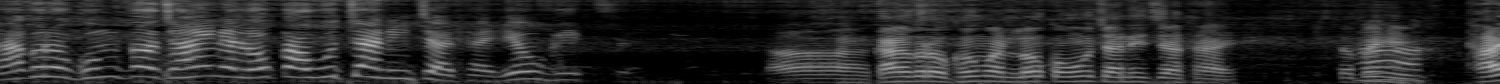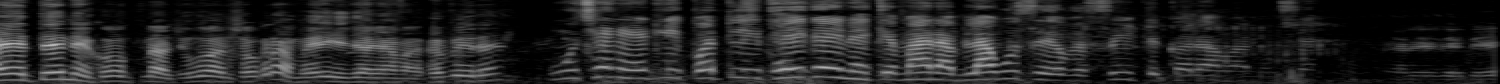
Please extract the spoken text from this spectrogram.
ઘાઘરો ઘૂમતો જાય ને લોકો ઊંચા નીચા થાય એવું ગીત છે. હા ઘાઘરો ઘુમન લોકો ઊંચા નીચા થાય. તો પછી થાય જ તે ને કોક ના જુવાન છોકરા મરી જાય આમાં ખબર હે? હું છે ને એટલી પતલી થઈ ગઈ ને કે મારા બ્લાઉઝ હવે ફિટ કરાવવાનું છે. અરે રે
